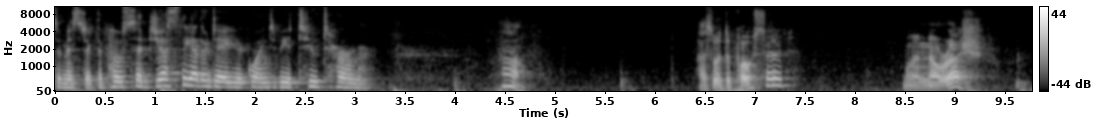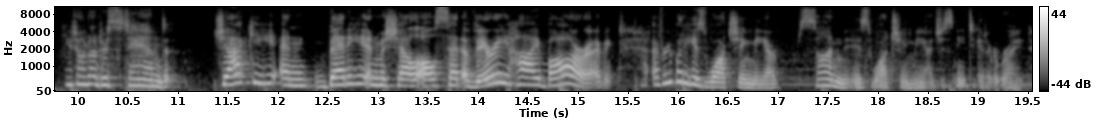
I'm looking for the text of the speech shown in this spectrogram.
pessimistic. The Post said just the other day you're going to be a two-termer. Oh. That's what the Post said? Well, then no rush. You don't understand. Jackie and Betty and Michelle all set a very high bar. I mean, everybody is watching me. Our son is watching me. I just need to get it right.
